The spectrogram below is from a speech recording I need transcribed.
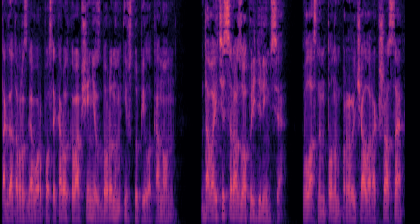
Тогда-то в разговор после короткого общения с Дораном и вступила канон. «Давайте сразу определимся». Властным тоном прорычала Ракшаса,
